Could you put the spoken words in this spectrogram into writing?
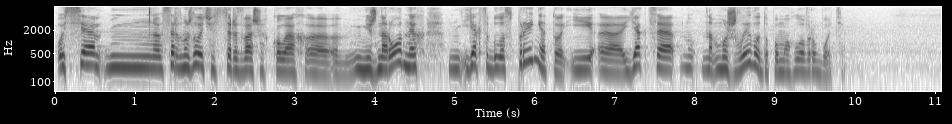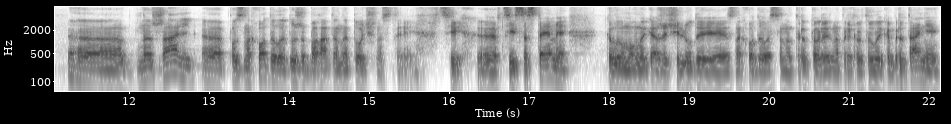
Ось серед можливо, чи серед ваших колег міжнародних, як це було сприйнято, і е, як це ну можливо допомогло в роботі. Е, на жаль, е, познаходили дуже багато неточностей в цих е, в цій системі, коли, умовно кажучи, люди знаходилися на території, наприклад, Великої Британії,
